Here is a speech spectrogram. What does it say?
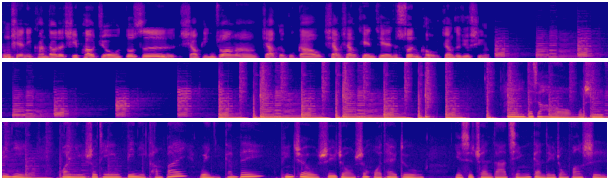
从前你看到的气泡酒都是小瓶装啊，价格不高，香香甜甜，顺口，这样子就行了。嗨，大家好，我是 Vinny，欢迎收听 Vinny 康拜，为你干杯。品酒是一种生活态度，也是传达情感的一种方式。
